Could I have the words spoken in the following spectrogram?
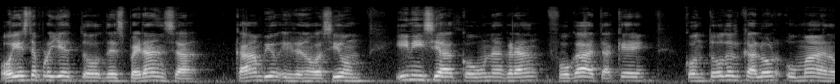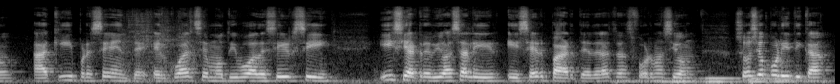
Hoy este proyecto de esperanza, cambio y renovación inicia con una gran fogata que con todo el calor humano aquí presente, el cual se motivó a decir sí y se atrevió a salir y ser parte de la transformación sociopolítica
